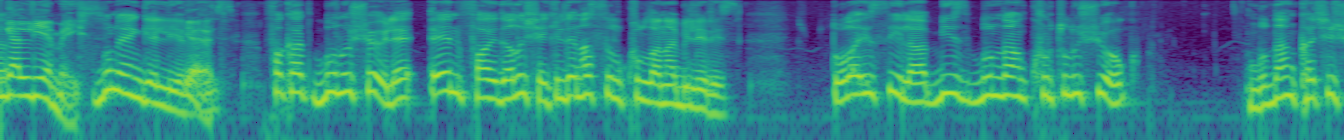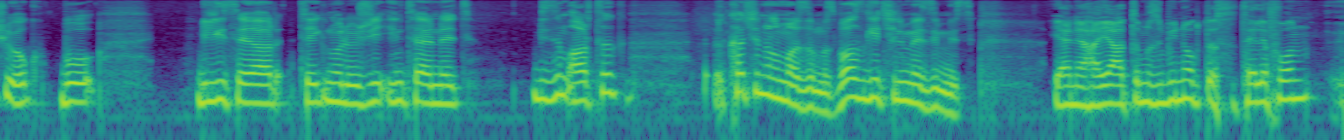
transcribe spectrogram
engelleyemeyiz. Bunu engelleyemeyiz. Evet. Fakat bunu şöyle en faydalı şekilde nasıl kullanabiliriz? Dolayısıyla biz bundan kurtuluş yok. Bundan kaçış yok. Bu bilgisayar, teknoloji, internet bizim artık e, kaçınılmazımız, vazgeçilmezimiz. Yani hayatımız bir noktası telefon e,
